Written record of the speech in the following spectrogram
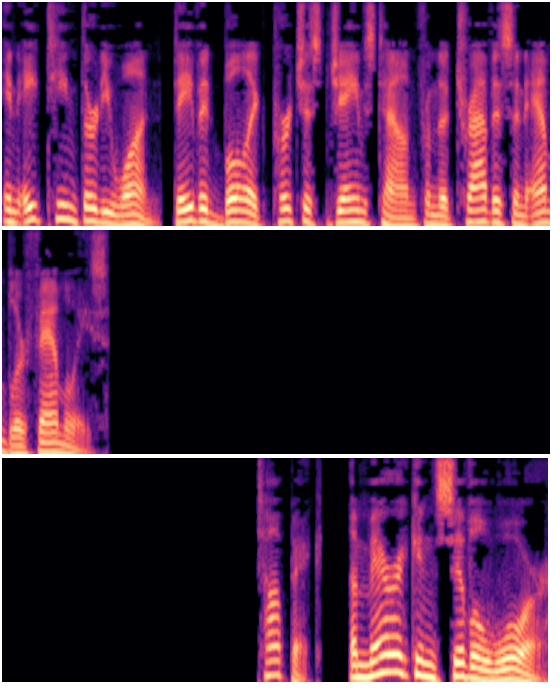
In 1831, David Bullock purchased Jamestown from the Travis and Ambler families. American Civil War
